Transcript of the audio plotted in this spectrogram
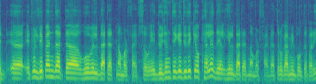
it it will depend that who will bat at number five সো এই দুজন থেকে যদি কেউ খেলে they'll he'll bat at number five এতটুকু আমি বলতে পারি।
